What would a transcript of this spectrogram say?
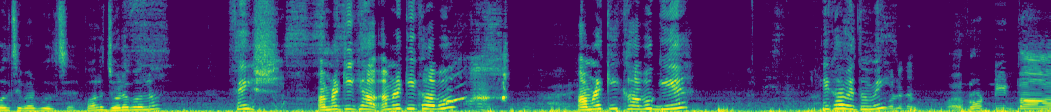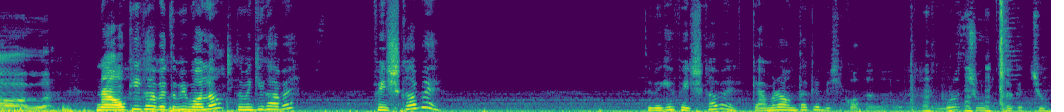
বলছে এবার বলছে। বলো জোরে বলো। ফিশ আমরা কি খা আমরা কি খাব? আমরা কি খাব গিয়ে? কি খাবে তুমি? রুটি ডাল। না ও কি খাবে তুমি বলো। তুমি কি খাবে? ফিশ খাবে? তুমি কি ফিশ খাবে? ক্যামেরা অন থাকলে বেশি কথা না পুরো চুপ থাকে চুপ।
